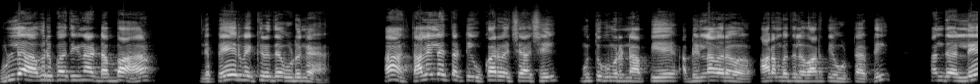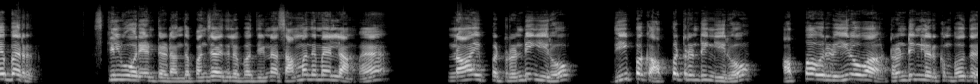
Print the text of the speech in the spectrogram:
உள்ள அவர் பாத்தீங்கன்னா டப்பா இந்த பேர் வைக்கிறத விடுங்க. ஆ தலையில தட்டி உட்கார வச்சாச்சு. முத்துக்குமரன் அப்பயே அப்படின்லாம் வேற ஆரம்பத்துல வார்த்தையை விட்டா அப்படி அந்த லேபர் ஸ்கில் ஓரியன்ட் அந்த பஞ்சாயத்துல பாத்தீங்கன்னா சம்மந்தமே இல்லாம நான் இப்ப ட்ரெண்டிங் ஹீரோ தீபக் அப்ப ட்ரெண்டிங் ஹீரோ அப்ப அவருடைய ஹீரோவா ட்ரெண்டிங்ல இருக்கும்போது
